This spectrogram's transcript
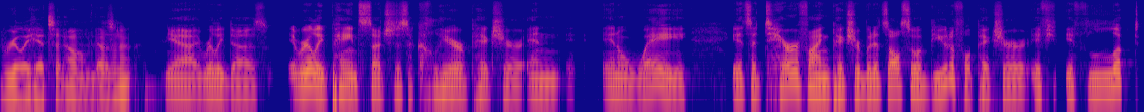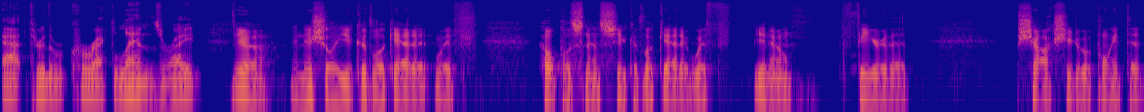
really hits it home, doesn't it? Yeah, it really does. It really paints such just a clear picture and in a way it's a terrifying picture but it's also a beautiful picture if if looked at through the correct lens, right? Yeah. Initially you could look at it with helplessness, you could look at it with, you know, fear that shocks you to a point that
